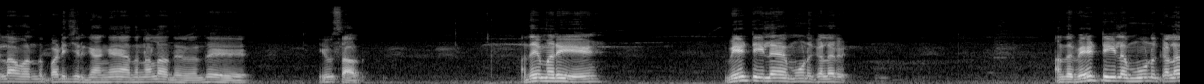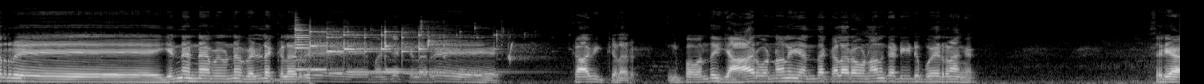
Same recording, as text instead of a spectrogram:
எல்லாம் வந்து படிச்சிருக்காங்க. அதனால் அது வந்து யூஸ் ஆகுது. அதே மாதிரி வேட்டியில் மூணு கலரு. அந்த வேட்டியில் மூணு கலர் என்னென்ன அப்படின்னா வெள்ளை கலரு மஞ்சள் கலரு காவி கலர் இப்போ வந்து யார் வேணாலும் எந்த கலரை வேணாலும் கட்டிக்கிட்டு போயிடுறாங்க. சரியா?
